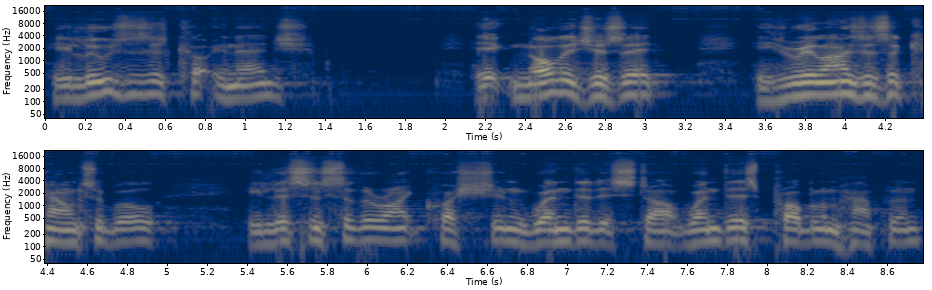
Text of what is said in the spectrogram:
He loses his cutting edge, he acknowledges it, he realizes accountable, he listens to the right question. When did it start? When did this problem happen?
